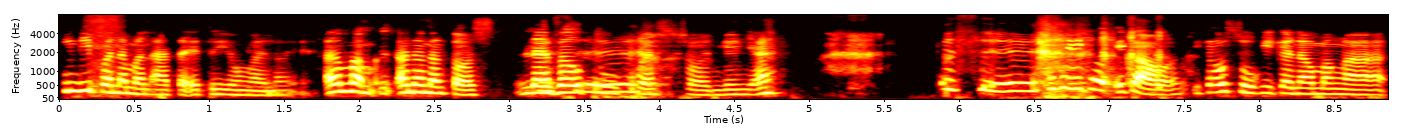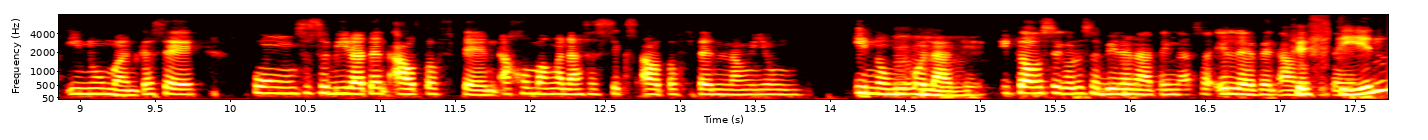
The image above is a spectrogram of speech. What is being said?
Hindi pa naman ata ito yung ano. eh. Ano, ma- ano na to? Level Kasi- 2 question, ganyan. Kasi, Kasi ikaw, ikaw, ikaw suki ka ng mga inuman kasi kung sasabihin natin out of 10, ako mga nasa 6 out of 10 lang yung inom ko Mm-mm. lagi. Ikaw siguro sabihin na natin nasa 11 out of 10. 15?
